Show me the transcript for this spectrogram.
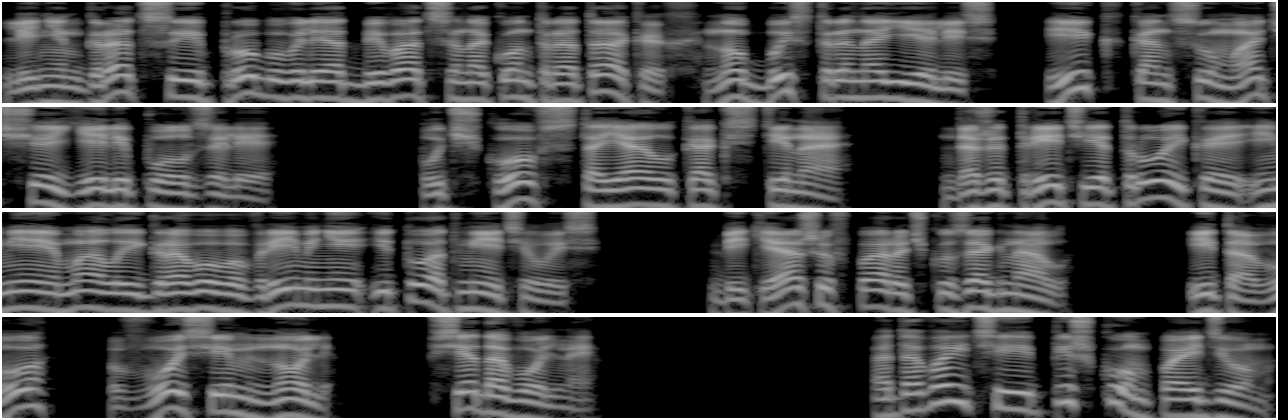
Ленинградцы пробовали отбиваться на контратаках, но быстро наелись и к концу матча еле ползали. Пучков стоял как стена. Даже третья тройка, имея мало игрового времени, и то отметилась. Бекяшев парочку загнал. Итого 8-0. Все довольны. «А давайте пешком пойдем»,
